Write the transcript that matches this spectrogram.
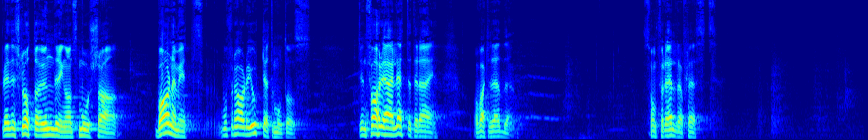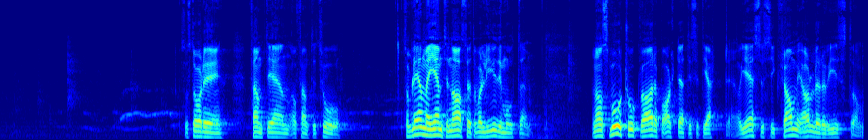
ble de slått av undring, og hans mor sa, 'Barnet mitt, hvorfor har du gjort dette mot oss?' 'Din far og jeg har lett etter deg og vært redde.' Som foreldre flest. Så står det i 51 og 52. Så ble han med hjem til Nasaret og var lydig mot dem. Men hans mor tok vare på alt dette i sitt hjerte, og Jesus gikk fram i alder og visdom.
